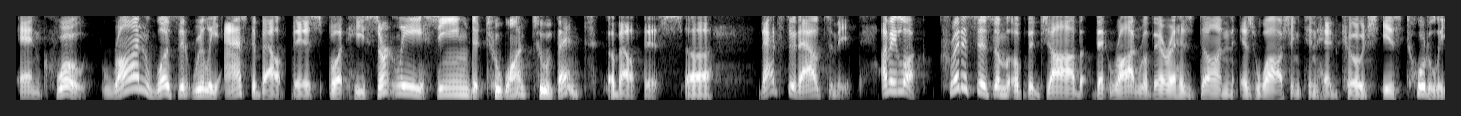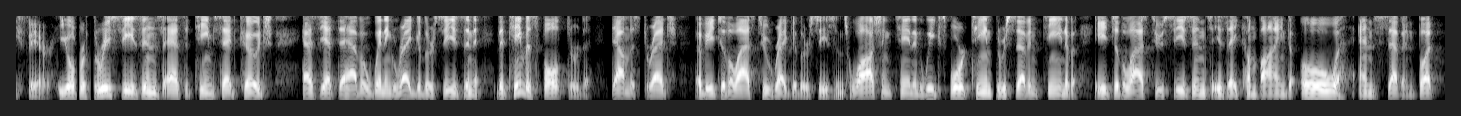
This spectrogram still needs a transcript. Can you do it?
End quote. Ron wasn't really asked about this, but he certainly seemed to want to vent about this. Uh, that stood out to me. I mean, look, Criticism of the job that Ron Rivera has done as Washington head coach is totally fair. He, over three seasons as the team's head coach, has yet to have a winning regular season. The team has faltered down the stretch of each of the last two regular seasons. Washington in weeks 14 through 17 of each of the last two seasons is a combined 0 and 7. But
